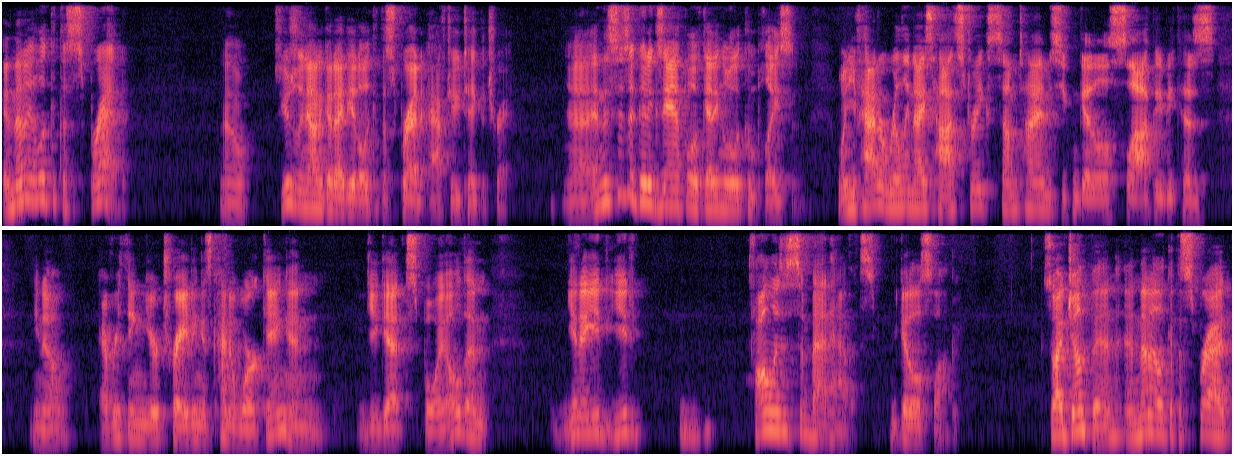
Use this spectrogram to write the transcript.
And then I look at the spread. Now, it's usually not a good idea to look at the spread after you take the trade. Uh, and this is a good example of getting a little complacent. When you've had a really nice hot streak, sometimes you can get a little sloppy because, you know, everything you're trading is kind of working and you get spoiled. And, you know, you, you fall into some bad habits. You get a little sloppy. So I jump in and then I look at the spread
